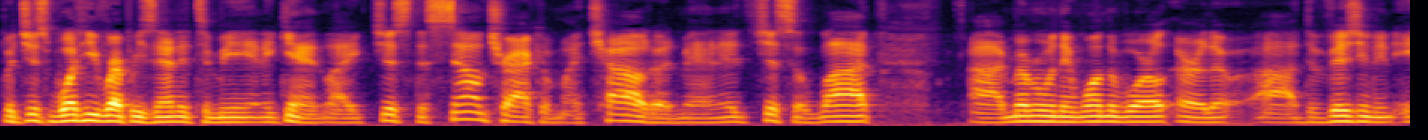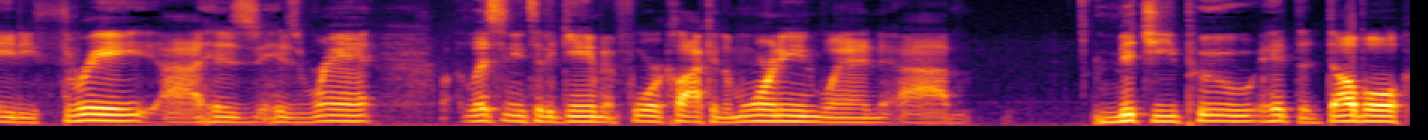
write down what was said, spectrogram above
but just what he represented to me. And again, like just the soundtrack of my childhood, man. It's just a lot. I remember when they won the world or the uh, division in '83. Uh, his his rant, listening to the game at four o'clock in the morning when um, Mitchie Pooh hit the double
